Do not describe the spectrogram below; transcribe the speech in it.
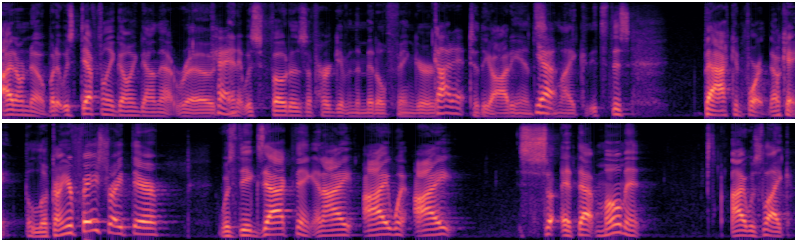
I don't know, but it was definitely going down that road, Okay. and it was photos of her giving the middle finger Got it. to the audience, Yeah. and like it's this back and forth. Okay, the look on your face right there was the exact thing, and I I went I so at that moment I was like.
